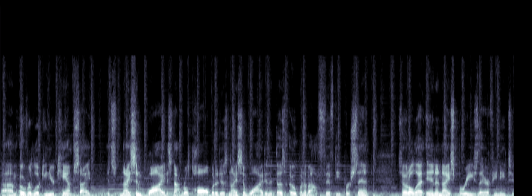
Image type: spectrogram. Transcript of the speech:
um, overlooking your campsite. It's nice and wide. It's not real tall, but it is nice and wide, and it does open about 50%. So it'll let in a nice breeze there if you need to.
